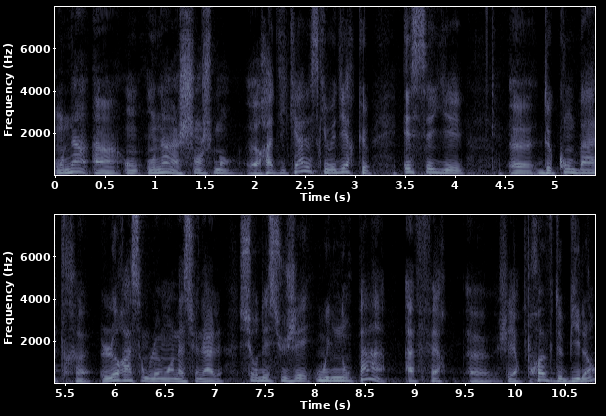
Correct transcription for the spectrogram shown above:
on, a, un, on, on a un changement euh, radical, ce qui veut dire que essayer euh, de combattre le Rassemblement national sur des sujets où ils n'ont pas à faire euh, je veux dire, preuve de bilan,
